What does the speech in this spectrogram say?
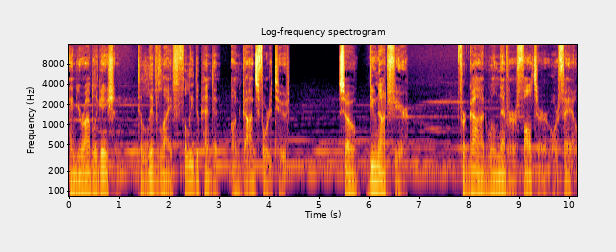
and your obligation to live life fully dependent on God's fortitude. So do not fear for God will never falter or fail.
